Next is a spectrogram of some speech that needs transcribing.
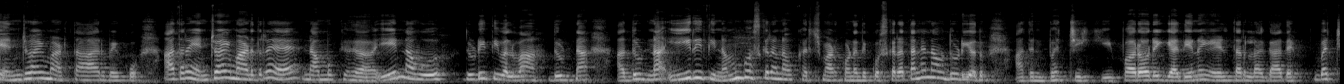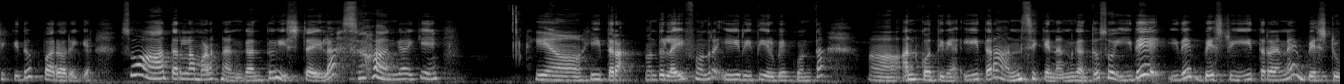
ಎಂಜಾಯ್ ಮಾಡ್ತಾ ಇರಬೇಕು. ಆ ಥರ ಎಂಜಾಯ್ ಮಾಡಿದ್ರೆ ನಮಗೆ ಏನು ನಾವು ದುಡಿತೀವಲ್ವಾ? ದುಡ್ಡನ್ನ. ಆ ದುಡ್ಡನ್ನ ಈ ರೀತಿ ನಮಗೋಸ್ಕರ ನಾವು ಖರ್ಚು ಮಾಡ್ಕೊಳೋದಕ್ಕೋಸ್ಕರ ತಾನೇ ನಾವು ದುಡಿಯೋದು. ಅದನ್ನು ಬಚ್ಚಿಕ್ಕಿ, ಪರೋರಿಗೆ ಅದೇನೋ ಹೇಳ್ತಾರಲ್ಲ ಗಾದೆ. ಬಚ್ಚಿಕ್ಕಿದ್ದು ಪರೋರಿಗೆ. ಸೊ, ಆ ಥರ ಎಲ್ಲ ಮಾಡೋಕ್ಕೆ ನನಗಂತೂ ಇಷ್ಟ ಇಲ್ಲ. ಸೊ, ಹಾಗಾಗಿ ಈ ಥರ ಒಂದು ಲೈಫ್ ಅಂದರೆ ಈ ರೀತಿ ಇರಬೇಕು ಅಂತ ಅನ್ಕೊತೀನಿ. ಈ ಥರ ಅನಿಸಿಕೆ ನನಗಂತೂ. ಸೊ ಇದೇ ಇದೇ ಬೆಸ್ಟ್ ಈ ಥರನೇ ಬೆಸ್ಟು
